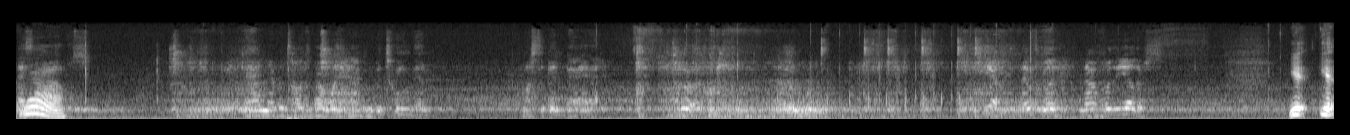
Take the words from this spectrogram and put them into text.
That's Whoa. Dad never talked about what happened between them. Must have been bad. Yeah, that's good. Now for the others. Yeah, yeah,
